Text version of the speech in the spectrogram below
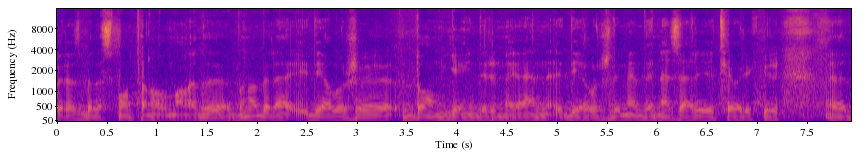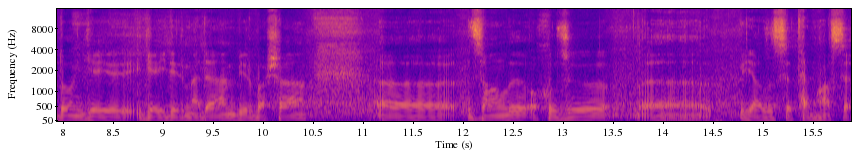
biraz belə spontan olmalıdır. Buna belə ideoloji don geyindirilməyən, yəni ideoloji deməyəm də nəzəri, teorik bir don geydirmədən birbaşa canlı oxucu yazısı təması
